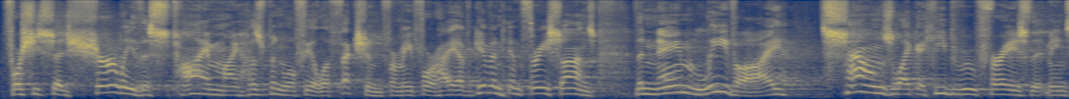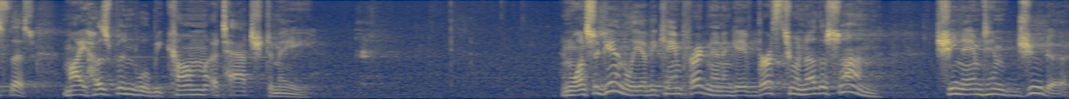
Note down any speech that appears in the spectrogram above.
for she said, Surely this time my husband will feel affection for me, for I have given him three sons. The name Levi sounds like a Hebrew phrase that means this My husband will become attached to me. And once again, Leah became pregnant and gave birth to another son. She named him Judah,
